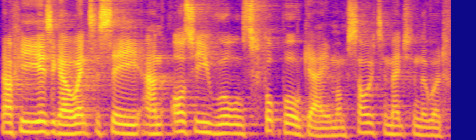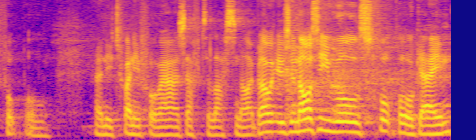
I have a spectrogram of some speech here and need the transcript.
Now, a few years ago, I went to see an Aussie rules football game. I'm sorry to mention the word football only 24 hours after last night. But it was an Aussie rules football game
